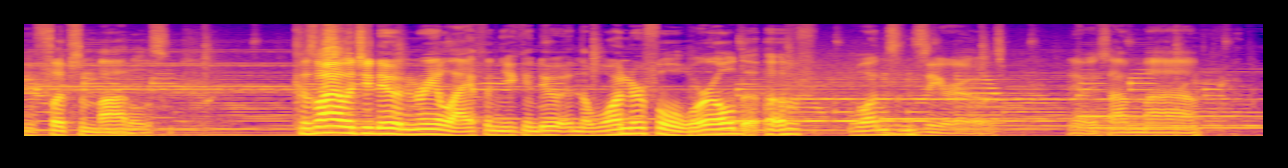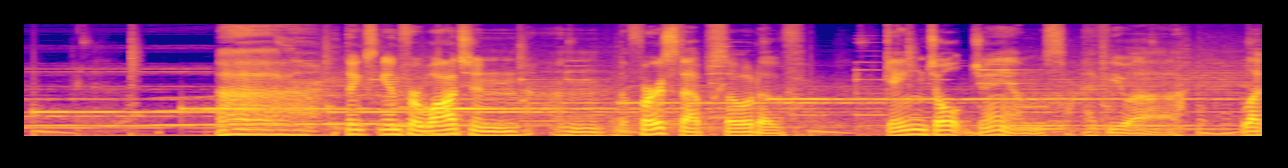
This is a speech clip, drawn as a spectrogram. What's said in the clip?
you flip some bottles. Because why would you do it in real life when you can do it in the wonderful world of ones and zeros? Anyways, I'm, uh, uh, thanks again for watching um, the first episode of Game Jolt Jams. If you, uh, like,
